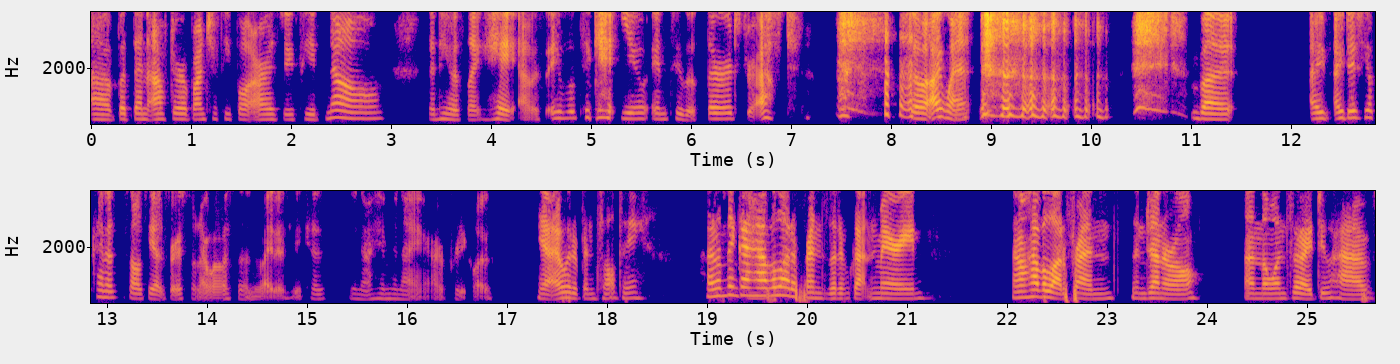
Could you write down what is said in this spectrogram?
Uh, but then after a bunch of people RSVP'd no, then he was like, hey, I was able to get you into the third draft. so I went. but I, I did feel kind of salty at first when I wasn't invited because, you know, him and I are pretty close. Yeah, I would have been salty. I don't think I have a lot of friends that have gotten married. I don't have a lot of friends in general. And the ones that I do have,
